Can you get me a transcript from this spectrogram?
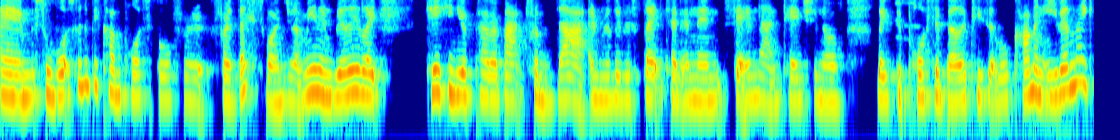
Um, so what's going to become possible for for this one? Do you know what I mean? And really like taking your power back from that and really reflecting and then setting that intention of like the possibilities that will come. And even like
